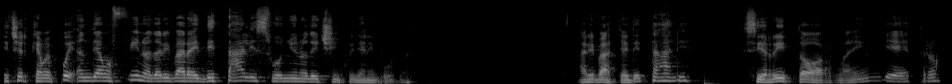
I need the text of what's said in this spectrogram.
e cerchiamo e poi andiamo fino ad arrivare ai dettagli su ognuno dei cinque Dhyani Buddha. Arrivati ai dettagli si ritorna indietro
